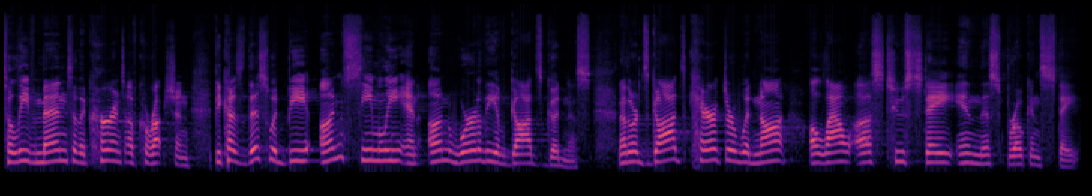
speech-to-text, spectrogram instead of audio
to leave men to the current of corruption, because this would be unseemly and unworthy of God's goodness. In other words, God's character would not allow us to stay in this broken state.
